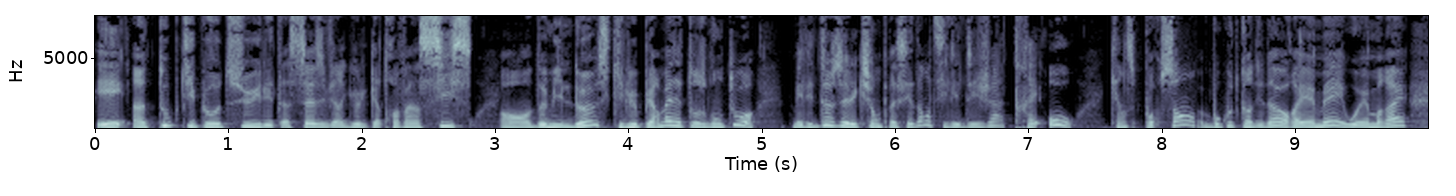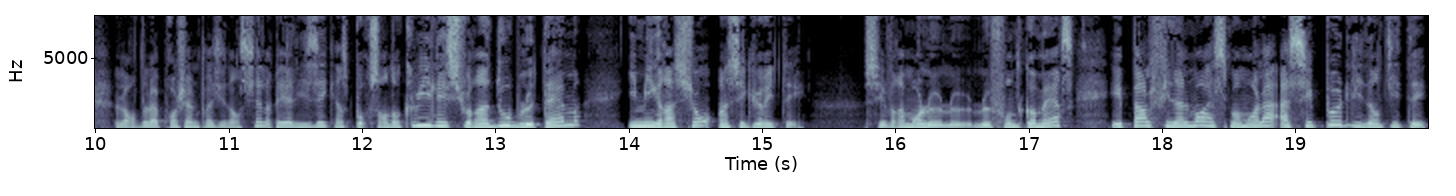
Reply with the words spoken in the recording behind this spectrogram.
et un tout petit peu au-dessus, il est à 16,86 en 2002, ce qui lui permet d'être au second tour. Mais les deux élections précédentes, il est déjà très haut, 15%. Beaucoup de candidats auraient aimé ou aimeraient, lors de la prochaine présidentielle, réaliser 15%. Donc lui, il est sur un double thème, immigration, insécurité. C'est vraiment le, le, fond de commerce et parle finalement à ce moment-là assez peu de l'identité.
